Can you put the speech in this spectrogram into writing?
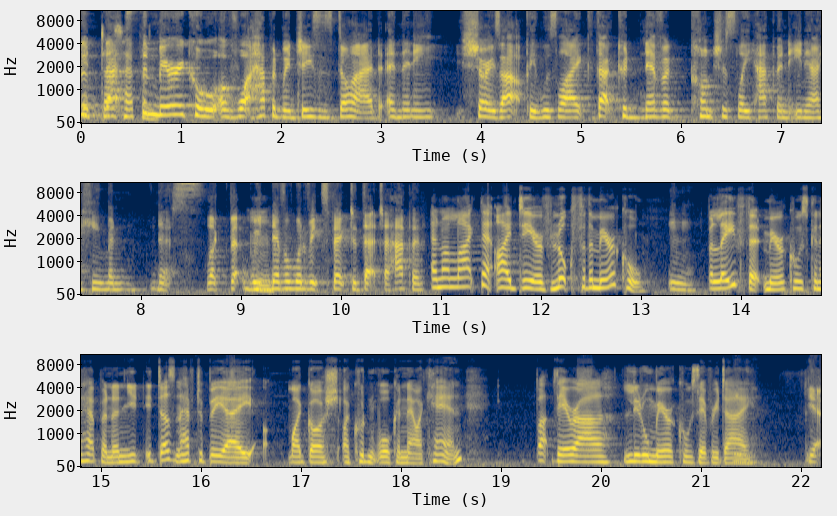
It does That's happen. the miracle of what happened when Jesus died and then he shows up. It was like that could never consciously happen in our humanness. Like that we Mm. never would have expected that to happen. And I like that idea of look for the miracle. Believe that miracles can happen. And you, it doesn't have to be a, "Oh my gosh, I couldn't walk and now I can. But there are little miracles every day. Mm. Yeah.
